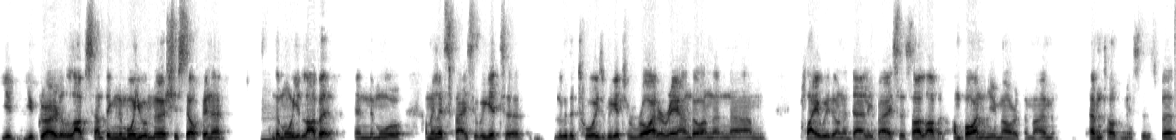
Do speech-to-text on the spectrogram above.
you you grow to love something. The more you immerse yourself in it, mm. the more you love it, and the more. I mean, let's face it. We get to look at the toys we get to ride around on and um, play with on a daily basis. I love it. I'm buying a new mower at the moment. haven't told the missus, but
